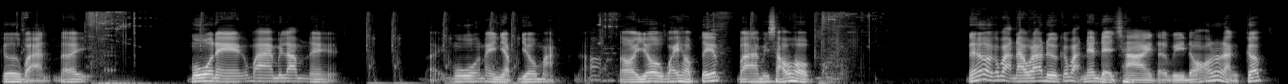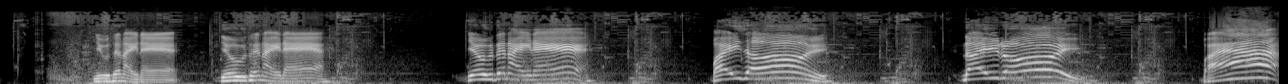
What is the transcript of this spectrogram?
cơ bản Đây. Mua nè có 35 nè. Đấy, mua cái này nhập vô mặt. Đó. Rồi vô quay hộp tiếp 36 hộp. Nếu mà các bạn nào ra được các bạn nên để xài Tại vì đó nó đẳng cấp. Như thế này nè Như thế này nè Như thế này nè. Bây giờ Đây rồi. Ba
